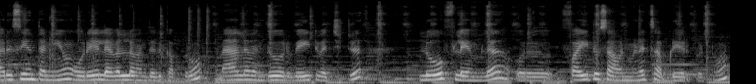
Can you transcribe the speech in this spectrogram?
அரிசியும் தண்ணியும் ஒரே லெவலில் வந்ததுக்கப்புறம் மேலே வந்து ஒரு வெயிட் வச்சுட்டு லோ ஃப்ளேமில் ஒரு ஃபைவ் டு செவன் மினிட்ஸ் அப்படியே இருக்கட்டும்.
